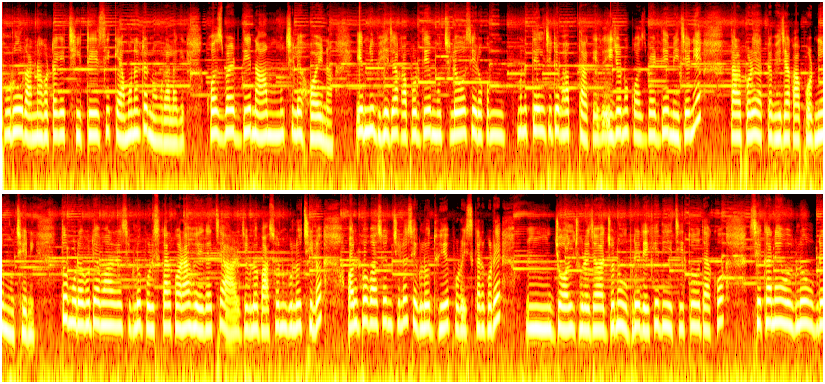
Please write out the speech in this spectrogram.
পুরো রান্নাঘরটাকে ছিটে এসে কেমন একটা নোংরা লাগে। কসবার দিয়ে না মুছলে হয় না। এমনি ভেজা কাপড় দিয়ে মুছলেও সেরকম মানে তেল চিটে ভাব থাকে। এই জন্য কসবার দিয়ে মেজে নিয়ে তারপরে একটা ভেজা কাপড় নিয়ে মুছে নিই। তো মোটামুটি আমার সেগুলো পরিষ্কার করা হয়ে গেছে। আর যেগুলো বাসনগুলো ছিল, অল্প বাসন ছিল, সেগুলো ধুয়ে পরিষ্কার করে জল ঝরে যাওয়ার জন্য উপড়ে রেখে দিয়েছি। তো দেখো, সেখানে ওইগুলো উপড়ে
